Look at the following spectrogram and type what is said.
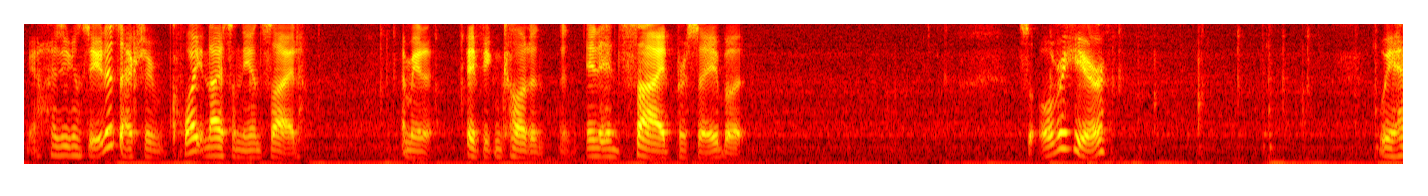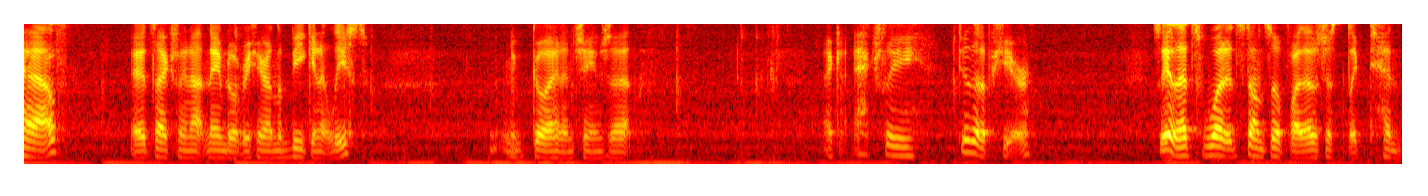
Yeah, as you can see, it is actually quite nice on the inside. I mean, if you can call it an, an inside per se, but... So over here, we have, it's actually not named over here on the beacon at least. Let me go ahead and change that. I can actually do that up here. So yeah, that's what it's done so far. That was just like 10,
